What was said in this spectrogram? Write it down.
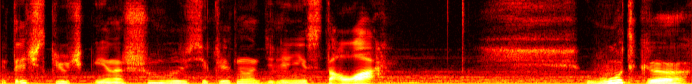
Металлический ключ я нашел в секретном отделении стола. Вот как.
